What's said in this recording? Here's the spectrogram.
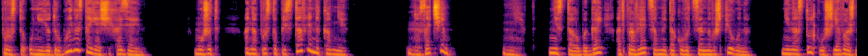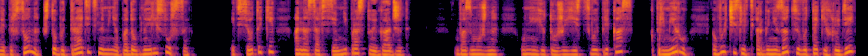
просто у нее другой настоящий хозяин? Может, она просто приставлена ко мне? Но зачем? Нет, не стал бы Гай отправлять со мной такого ценного шпиона. Не настолько уж я важная персона, чтобы тратить на меня подобные ресурсы. И все таки она совсем не простой гаджет. Возможно, у нее тоже есть свой приказ, к примеру, вычислить организацию вот таких людей,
